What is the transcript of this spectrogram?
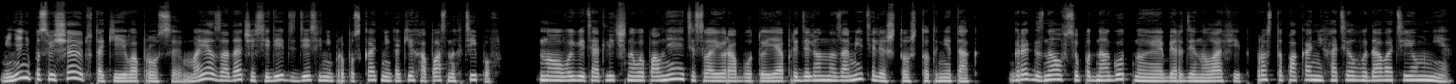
Меня не посвящают в такие вопросы. Моя задача сидеть здесь и не пропускать никаких опасных типов. Но вы ведь отлично выполняете свою работу и определенно заметили, что что-то не так. Грег знал всю подноготную Эбердина Лафит, просто пока не хотел выдавать ее мне.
